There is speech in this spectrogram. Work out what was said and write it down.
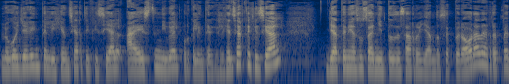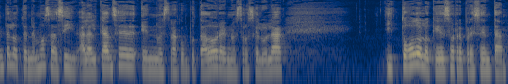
Luego llega inteligencia artificial a este nivel, porque la inteligencia artificial ya tenía sus añitos desarrollándose, pero ahora de repente lo tenemos así, al alcance en nuestra computadora, en nuestro celular y todo lo que eso representa.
